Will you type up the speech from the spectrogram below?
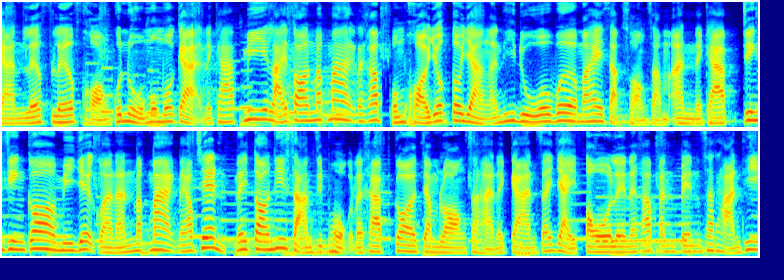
การเลิฟเลิฟของคุณหนูโมโมกะนะครับมีหลายตอนมากๆนะครับผมขอยกตัวอย่างอันที่ดูเวอร์มาให้สัก2อสอันนะครับจริง ๆ ก็มีเยอะกว่านั้นมากๆนะครับเช่น ในตอนที่ 36นะครับก็จำลองสถานการณ์ซะใหญ่โตเลยนะครับมันเป็นสถานที่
